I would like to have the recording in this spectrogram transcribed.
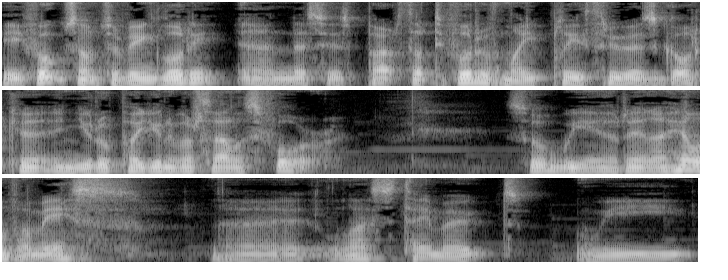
Hey folks, I'm Sir Glory, and this is part 34 of my playthrough as Gorkha in Europa Universalis 4. So we are in a hell of a mess. Uh, last time out, we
